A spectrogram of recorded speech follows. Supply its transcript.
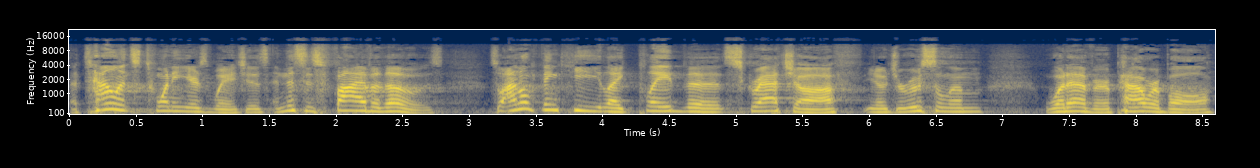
a talent's 20 years wages, and this is five of those. So I don't think he like played the scratch off, you know, Jerusalem, whatever, Powerball,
